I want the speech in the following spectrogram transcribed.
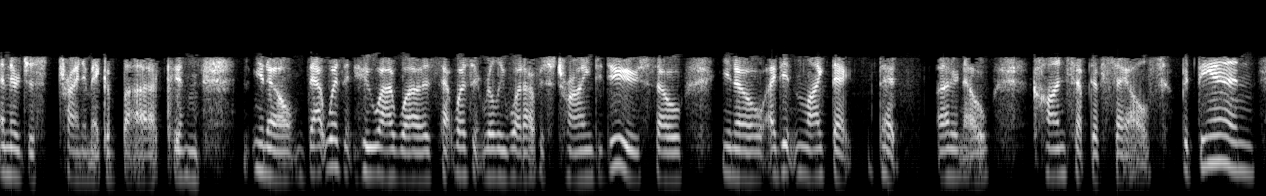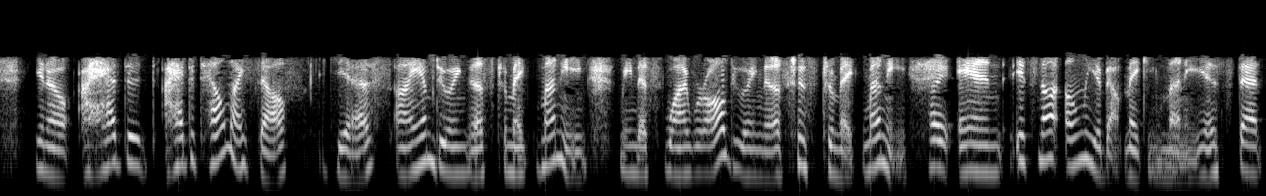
and they're just trying to make a buck. And, you know, that wasn't who I was. That wasn't really what I was trying to do. So, you know, I didn't like that, that, I don't know, concept of sales. But then, you know, I had to, I had to tell myself, yes, I am doing this to make money. I mean, that's why we're all doing this is to make money. Right. And it's not only about making money. It's that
